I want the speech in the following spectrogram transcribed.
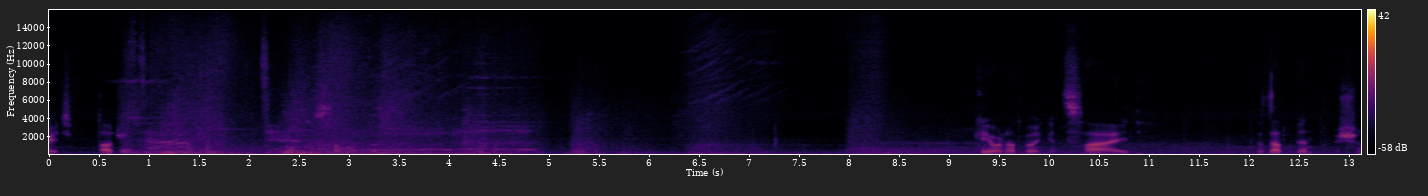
Great. Dodge. Okay, we're not going inside. Because that would end the mission.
